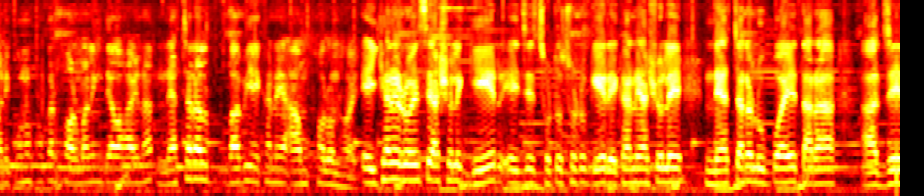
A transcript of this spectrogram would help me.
মানে কোনো প্রকার ফরমালিং দেওয়া হয় না। ন্যাচারাল ভাবে এখানে আম ফলন হয়। এইখানে রয়েছে আসলে গের এই যে ছোট ছোট গের এখানে আসলে ন্যাচারাল উপায়ে তারা যে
